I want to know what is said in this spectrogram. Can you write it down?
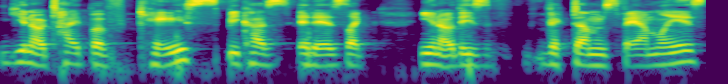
you know, type of case because it is like, you know, these victims' families.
